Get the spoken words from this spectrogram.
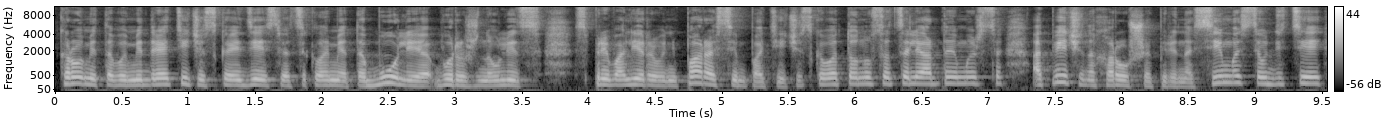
Кроме того, медриатическое действие цикломета более выражено у лиц с превалированием парасимпатического тонуса цилиарной мышцы. Отмечена хорошая переносимость у детей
